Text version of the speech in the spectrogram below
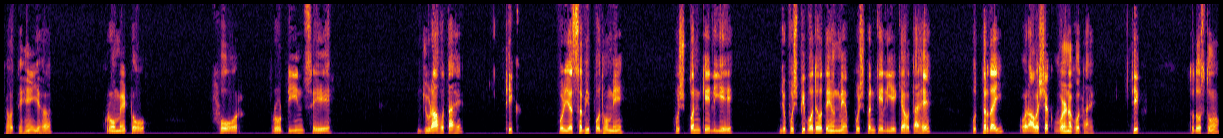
क्या होते हैं? यह क्रोमेटो फोर प्रोटीन से जुड़ा होता है, ठीक? और यह सभी पौधों में पुष्पन के लिए, जो पुष्पी पौधे होते हैं उनमें, पुष्पन के लिए क्या होता है? उत्तरदायी और आवश्यक वर्णक होता है। ठीक? तो दोस्तों,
